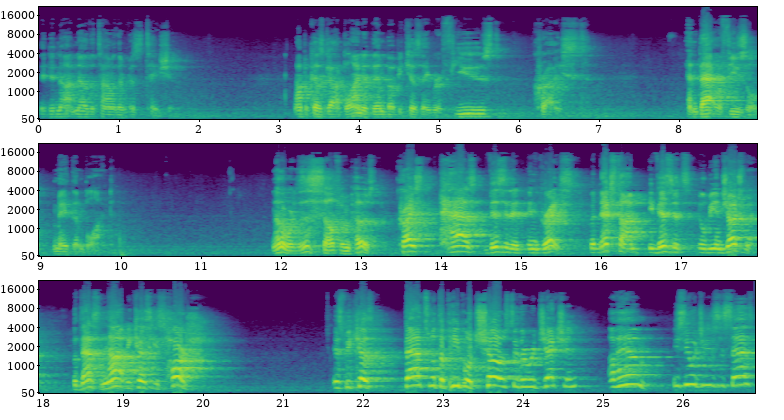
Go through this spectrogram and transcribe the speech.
They did not know the time of their visitation. Not because God blinded them, but because they refused Christ. And that refusal made them blind. In other words, this is self imposed. Christ has visited in grace, but next time he visits, it will be in judgment. But that's not because he's harsh, it's because that's what the people chose through the rejection of him. You see what Jesus says?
